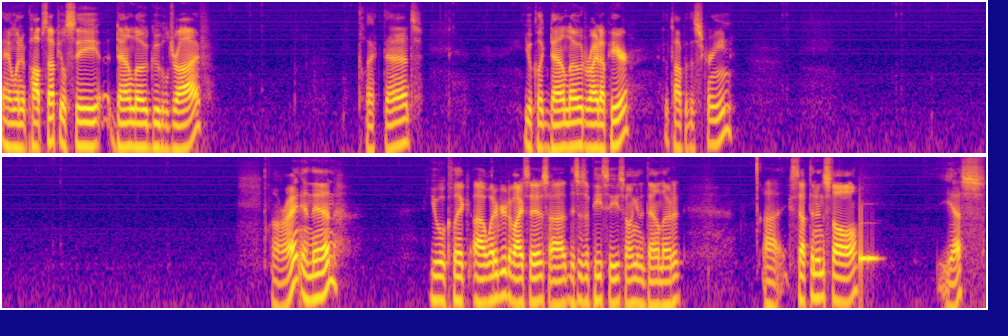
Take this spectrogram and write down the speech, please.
and when it pops up you'll see download Google Drive. Click that. You'll click download right up here at the top of the screen. Alright and then you will click uh, whatever your device is. Uh, this is a PC so I'm going to download it. Uh, accept and install. Yes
